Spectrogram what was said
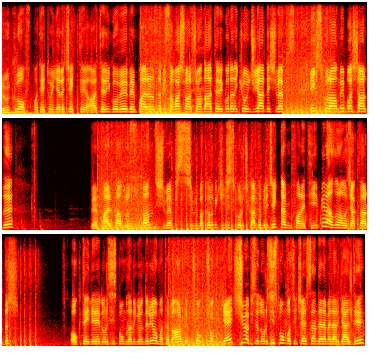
Ravenclaw Potato'yu yere çekti. Alter Ego ve Vampire arasında bir savaş var. Şu anda Alter Ego'dan iki oyuncu yerde. Schweppes ilk skoru almayı başardı. Vampire kadrosundan Schweppes. Şimdi bakalım ikinci skoru çıkartabilecekler mi Fanatik'i? Birazdan alacaklardır. Okta ileriye doğru sis bombalarını gönderiyor ama tabii artık çok çok geç. Schweppes'e doğru sis bombası içerisinden denemeler geldi.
